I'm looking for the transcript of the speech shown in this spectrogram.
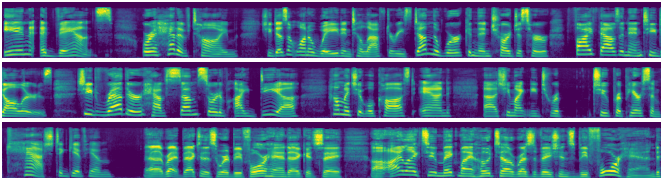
in advance or ahead of time. She doesn't want to wait until after he's done the work and then charges her 5,000 NT dollars. She'd rather have some sort of idea how much it will cost, and uh, she might need to, to prepare some cash to give him. Uh, right, back to this word beforehand, I could say, uh, I like to make my hotel reservations beforehand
